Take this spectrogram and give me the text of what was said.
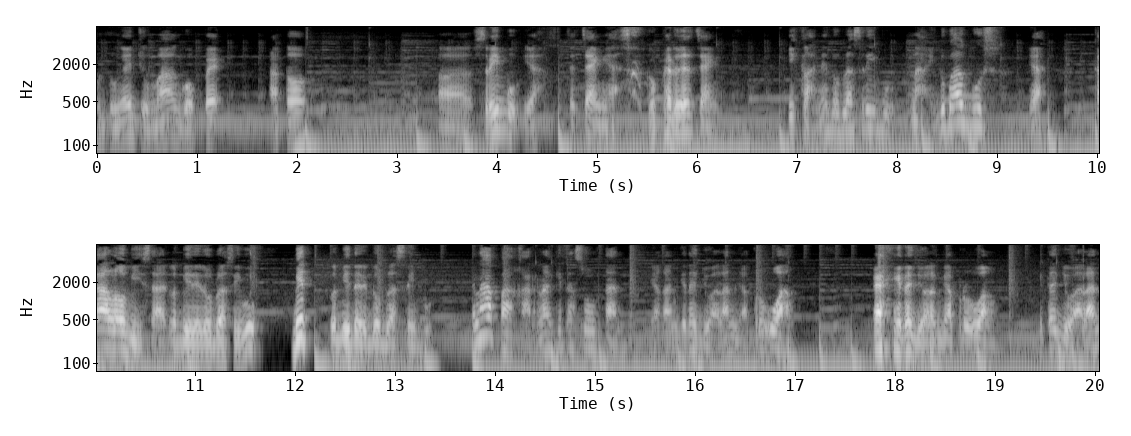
untungnya cuma gope atau uh, 1000 ya, ceceng ya, gope ceceng. Iklannya 12.000. Nah, itu bagus ya. Kalau bisa lebih dari 12.000, bid lebih dari 12.000. Kenapa? Karena kita sultan. Ya kan kita jualan nggak perlu uang. Eh, kita jualan nggak perlu uang. Kita jualan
